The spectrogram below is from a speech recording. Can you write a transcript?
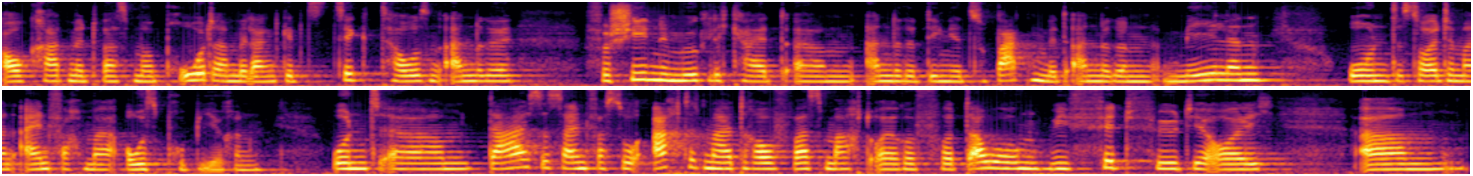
auch gerade mit was man Brot anbelangt, gibt es zigtausend andere verschiedene Möglichkeiten, ähm, andere Dinge zu backen mit anderen Mehlen. Und das sollte man einfach mal ausprobieren. Und ähm, da ist es einfach so, achtet mal drauf, was macht eure Verdauung, wie fit fühlt ihr euch, ähm,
